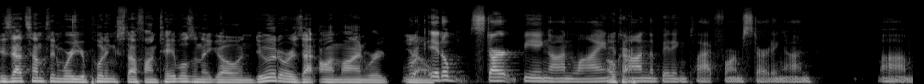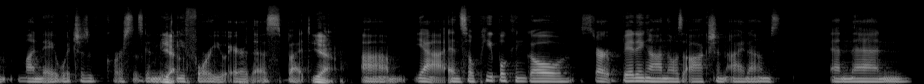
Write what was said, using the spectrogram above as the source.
Is that something where you're putting stuff on tables and they go and do it, or is that online where you know? It'll start being online Okay. on the bidding platform starting on um, Monday, which is of course is going to be Yeah. before you air this, but yeah. um, yeah, and so people can go start bidding on those auction items, and then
